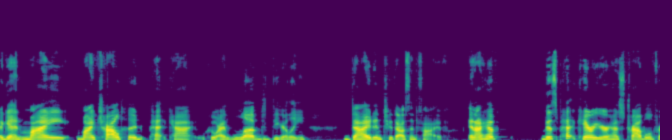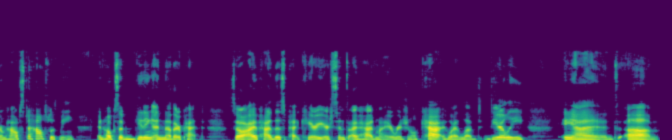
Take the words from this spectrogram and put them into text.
again, my my childhood pet cat who I loved dearly died in 2005. And I have this pet carrier has traveled from house to house with me in hopes of getting another pet. So I've had this pet carrier since I've had my original cat who I loved dearly. And um,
